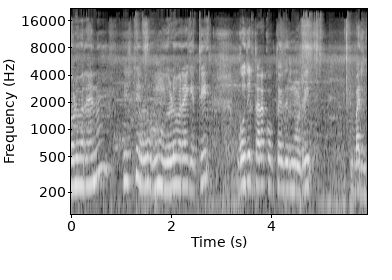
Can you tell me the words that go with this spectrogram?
ಏಳುವರೆನು ಇಷ್ಟು ಏಳು ಹ್ಞೂ ಏಳುವರೆ ಆಗೈತಿ. ಗೋಧಿ ತರಕ್ಕೆ ಹೋಗ್ತಾ ಇದ್ರು ನೋಡ್ರಿ. ಬರ್ರಿ.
